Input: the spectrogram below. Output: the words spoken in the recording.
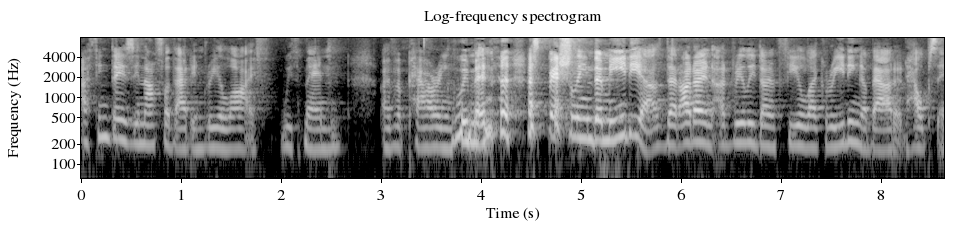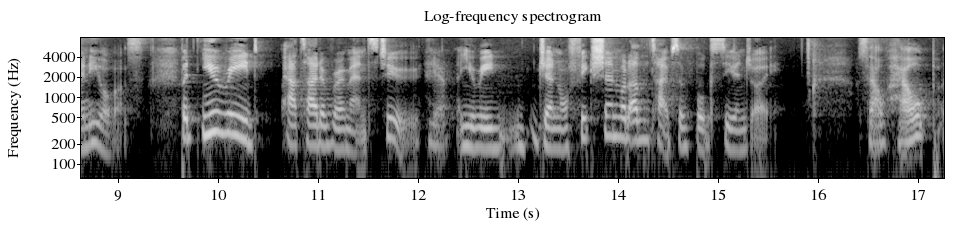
I think there's enough of that in real life with men overpowering women, especially in the media, that I don't I really don't feel like reading about it helps any of us. But you read outside of romance too. Yeah. You read general fiction. What other types of books do you enjoy? Self help.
